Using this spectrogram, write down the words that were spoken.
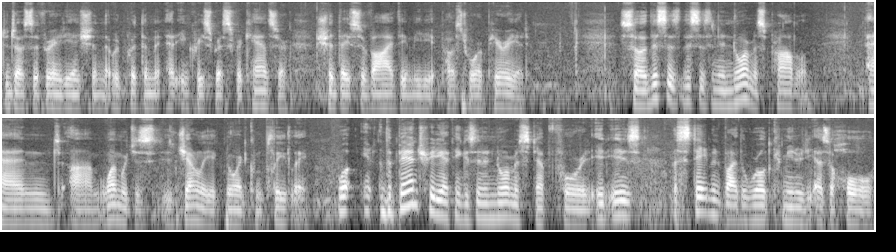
to doses of radiation that would put them at increased risk for cancer should they survive the immediate post-war period. So this is, this is an enormous problem and um, one which is, is, generally ignored completely. Well, the ban treaty, I think, is an enormous step forward. It is a statement by the world community as a whole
